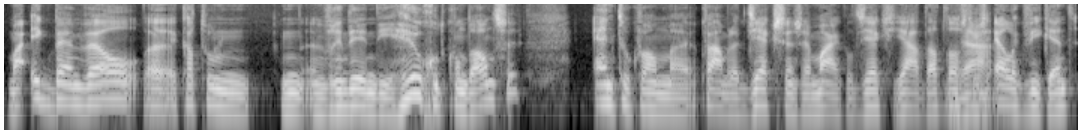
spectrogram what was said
Maar ik ben wel, eh, ik had toen een, een vriendin die heel goed kon dansen. En toen kwam, eh, kwamen de Jacksons en Michael Jackson. Ja, dat was Ja. dus elk weekend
